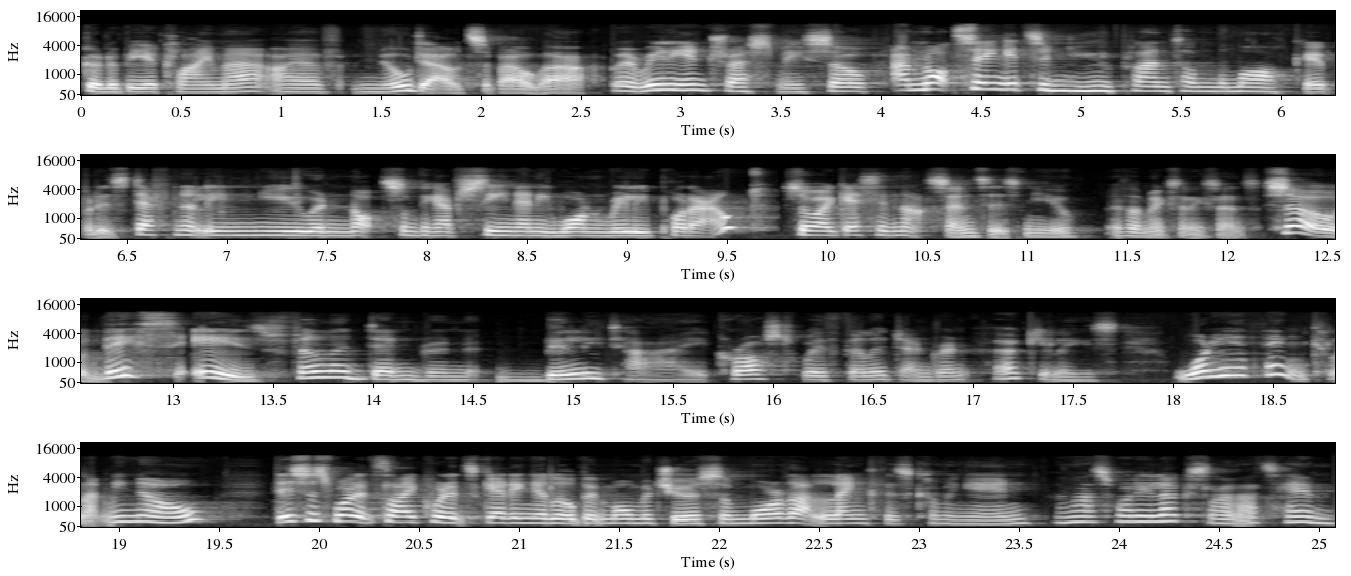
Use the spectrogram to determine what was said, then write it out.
going to be a climber. I have no doubts about that. But it really interests me. So I'm not saying it's a new plant on the market, but it's definitely new and not something I've seen anyone really put out. So I guess in that sense it's new, if that makes any sense. So this is Philodendron billeti crossed with Philodendron hercules. What do you think? Let me know This is what it's like when it's getting a little bit more mature, so more of that length is coming in. And that's what he looks like, that's him.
